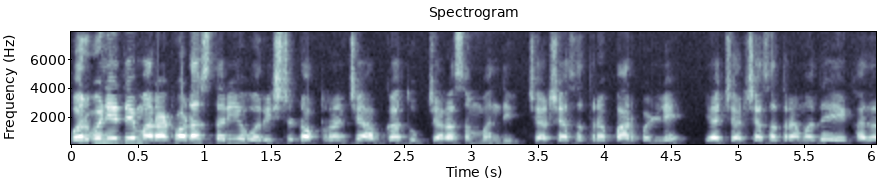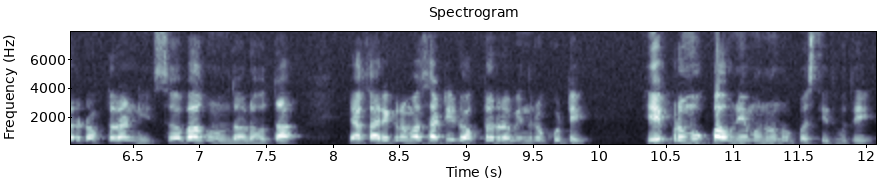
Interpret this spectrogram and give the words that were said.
परभणी येथे मराठवाडास्तरीय वरिष्ठ डॉक्टरांचे अपघात उपचारासंबंधी चर्चासत्र पार पडले. या चर्चासत्रामध्ये एक हजार डॉक्टरांनी सहभाग नोंदवला होता. या कार्यक्रमासाठी डॉक्टर रवींद्र कुटे हे प्रमुख पाहुणे म्हणून उपस्थित होते.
